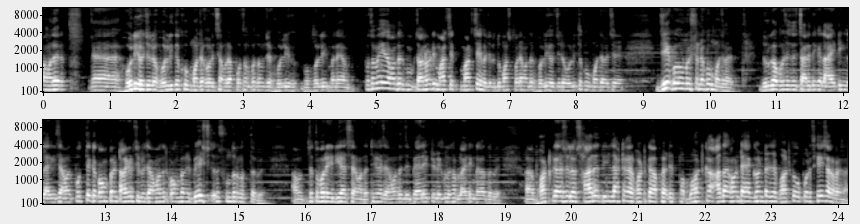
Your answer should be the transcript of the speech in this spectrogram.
আমাদের হোলি হয়েছিল। হোলিতে খুব মজা করেছি আমরা। প্রথম প্রথম যে হোলি হোলি মানে প্রথমেই আমাদের জানুয়ারি, মার্চে মার্চে হয়েছিল। দু মাস পরে আমাদের হোলি হয়েছিল। হোলিতে খুব মজা হয়েছে। যে কোনো অনুষ্ঠানে খুব মজা হয়। দুর্গা পুজোতে চারিদিকে লাইটিং লাগিয়েছে। আমাদের প্রত্যেকটা কোম্পানির টার্গেট ছিল যে আমাদের কোম্পানির বেস্ট সুন্দর করতে হবে। যত বড় এরিয়া আছে আমাদের, ঠিক আছে? আমাদের যে ব্যারেক্টেড এগুলো সব লাইটিং লাগাতে হবে। ভটকা ছিল সাড়ে তিন লাখ টাকার ভটকা ভটকা আধা ঘণ্টা, এক ঘণ্টা যে ভটকা উপরে শেষ আর হয় না।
